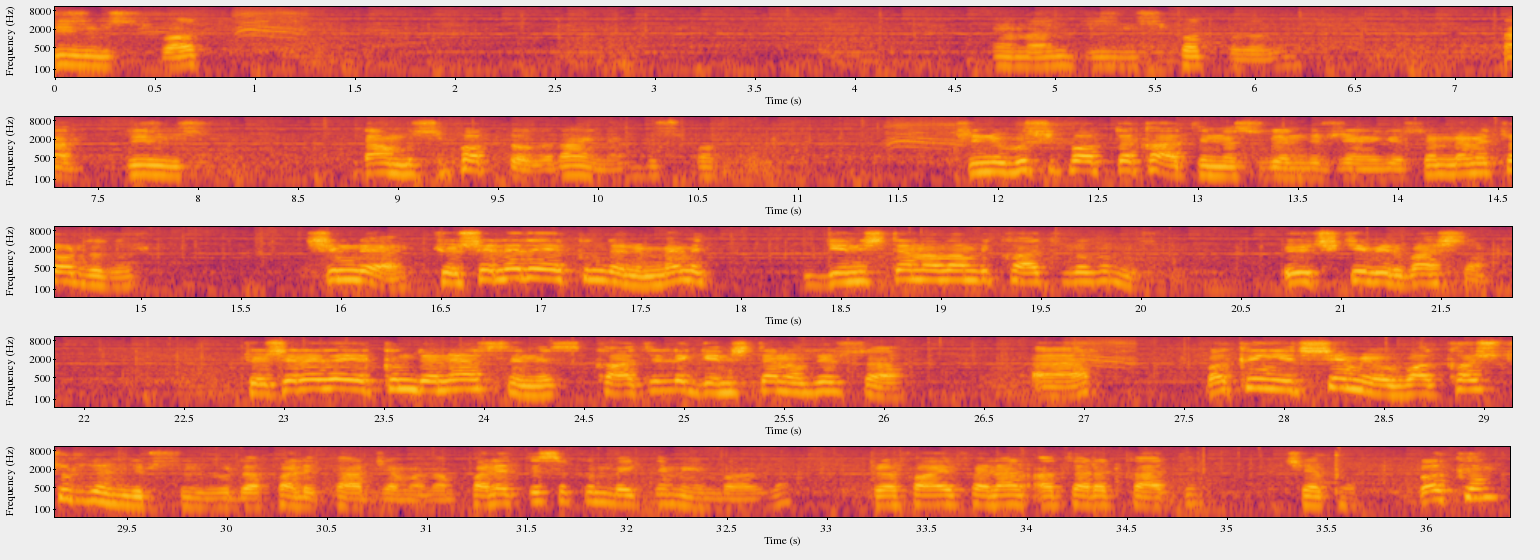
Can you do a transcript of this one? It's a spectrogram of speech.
Düz bir spot. Hemen düz bir spot bulalım. Ha, düz bir Tamam bu spot da olur aynen bu spot da olur. Şimdi bu spotta katil nasıl döndüreceğini göstereyim. Mehmet orada dur. Şimdi köşelere yakın dönün. Mehmet genişten alan bir katil olur musun? 3 2 1 başla. Köşelere yakın dönerseniz katille genişten alıyorsa eğer bakın yetişemiyor. Bak kaç tur döndürürsünüz burada palet harcamadan. Palette sakın beklemeyin bu arada. Refahı falan atarak katil şey. Bakın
